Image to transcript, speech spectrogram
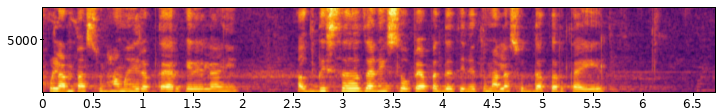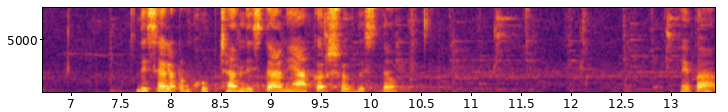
फुलांपासून हा महिरप तयार केलेला आहे. अगदी सहज आणि सोप्या पद्धतीने तुम्हाला सुद्धा करता येईल. दिसायला पण खूप छान दिसतं आणि आकर्षक दिसतं. हे पहा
